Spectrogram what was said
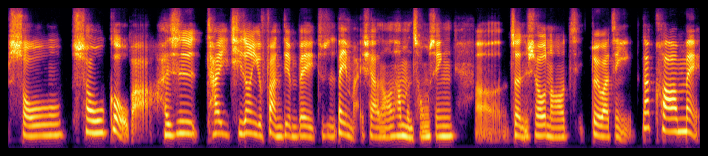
收收购吧，还是它其中一个饭店被就是被买下，然后他们重新呃整修，然后对外经营。那 Clubmate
